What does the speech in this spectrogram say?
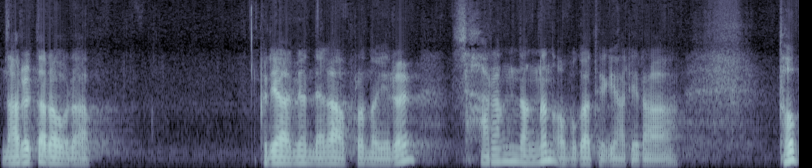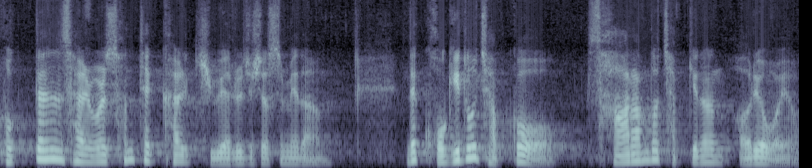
나를 따라오라. 그래야 하면 내가 앞으로 너희를 사랑 낚는 어부가 되게 하리라. 더 복된 삶을 선택할 기회를 주셨습니다. 근데 고기도 잡고 사람도 잡기는 어려워요.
